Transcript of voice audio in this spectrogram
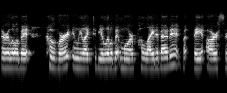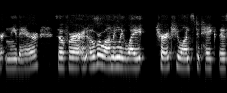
they're a little bit covert and we like to be a little bit more polite about it, but they are certainly there. So, for an overwhelmingly white church who wants to take this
